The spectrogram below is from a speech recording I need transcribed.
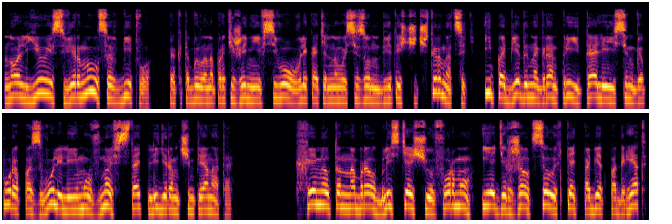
Но Льюис вернулся в битву, как это было на протяжении всего увлекательного сезона 2014, и победы на Гран-при Италии и Сингапура позволили ему вновь стать лидером чемпионата. Хэмилтон набрал блестящую форму и одержал целых пять побед подряд,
